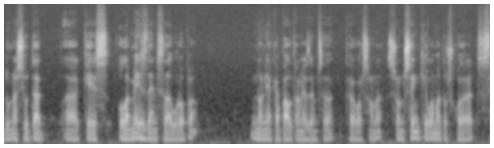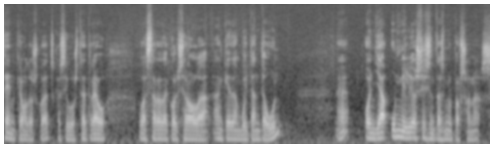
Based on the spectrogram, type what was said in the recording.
d'una ciutat eh, que és la més densa d'Europa, no n'hi ha cap altra més densa que Barcelona, són 100 quilòmetres quadrats, 100 quilòmetres quadrats, que si vostè treu la serra de Collserola en queden 81, eh, on hi ha 1.600.000 persones,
